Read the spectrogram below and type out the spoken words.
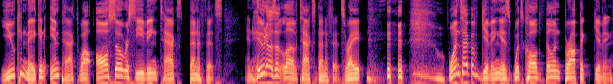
you can make an impact while also receiving tax benefits. And who doesn't love tax benefits, right? One type of giving is what's called philanthropic giving,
